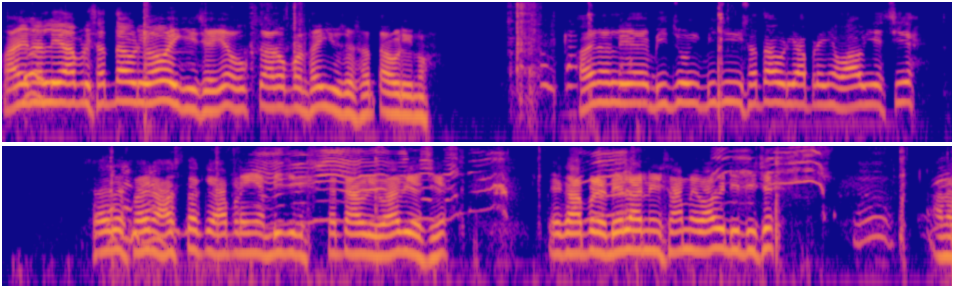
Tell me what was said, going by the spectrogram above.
ફાઇનલી આપણી સત્તાવડી વવાઈ ગઈ છે. અહીંયા પણ થઈ ગયું છે સત્તાવડીનું ફાઇનલી બીજું બીજી સતાવડી આપણે અહીંયા વાવીએ છીએ. શૈલેષભાઈના હસ્તકે આપણે અહીંયા બીજી સતાવડી વાવીએ છીએ. એક આપણે બેલાની સામે વાવી દીધી છે. અને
